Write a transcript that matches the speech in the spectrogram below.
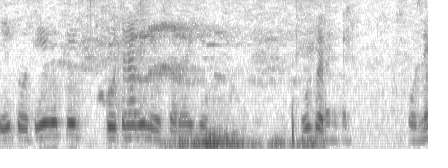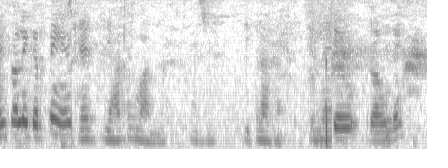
एक होती है कि सोचना भी नहीं उसका रहेगी ऑर्डिनेंस वाले करते हैं। यहाँ तक मारना। इतना सा राउंड है।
